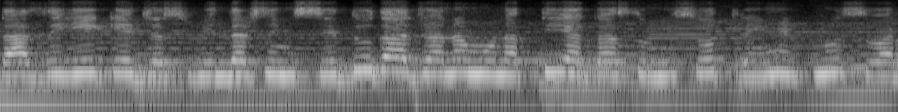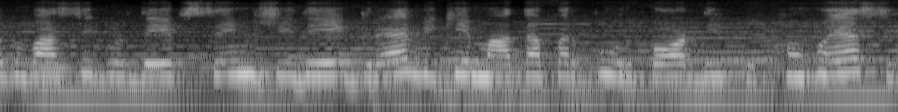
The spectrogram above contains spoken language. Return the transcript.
ਦੱਸ ਦਈਏ ਕਿ ਜਸਵਿੰਦਰ ਸਿੰਘ ਸਿੱਧੂ ਦਾ ਜਨਮ 29 ਅਗਸਤ 1963 ਨੂੰ ਸਵਰਗਵਾਸੀ ਗੁਰਦੇਵ ਸਿੰਘ ਜੀ ਦੇ ਗ੍ਰਹਿ ਵਿਖੇ ਮਾਤਾ ਭਰਪੂਰ ਕੌਰ ਦੀ ਕੁੱਖੋਂ ਹੋਇਆ ਸੀ।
